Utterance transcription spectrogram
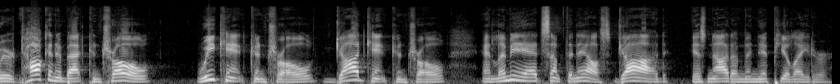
we're talking about control. We can't control. God can't control. And let me add something else God is not a manipulator.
